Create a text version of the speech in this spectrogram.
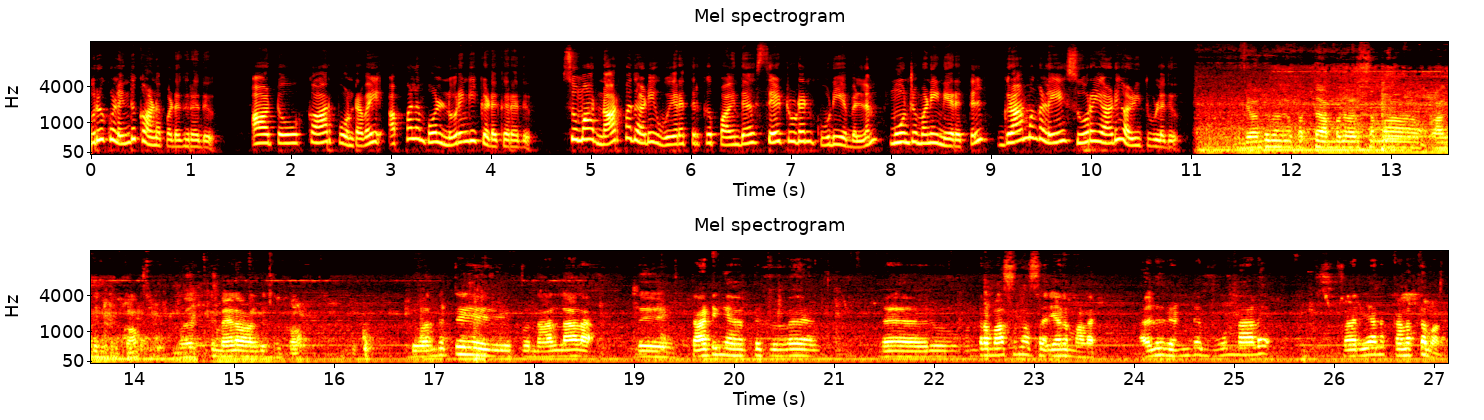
உருகுலைந்து காணப்படுகிறது. ஆட்டோ கார் போன்றவை அப்பளம் போல் நொறுங்கி கிடக்கிறது. சுமார் நாற்பது அடி உயரத்திற்கு பாய்ந்த சேற்றுடன் கூடிய வெள்ளம் மூன்று மணி நேரத்தில் கிராமங்களையே சூறையாடி அழித்துள்ளது. இங்கே வந்து நாங்கள் பத்து ஐம்பது வருஷமாக வாழ்ந்துக்கிட்டு இருக்கோம். அதுக்கு மேலே வாழ்ந்துட்டு இருக்கோம். இது வந்துட்டு இப்போ நாலு நாளாக இது ஸ்டார்டிங் ஆகிறதுக்குள்ள ஒரு ஒன்றரை மாதம் தான் சரியான மழை. அதில் ரெண்டு மூணு நாள் சரியான கனத்த மழை.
